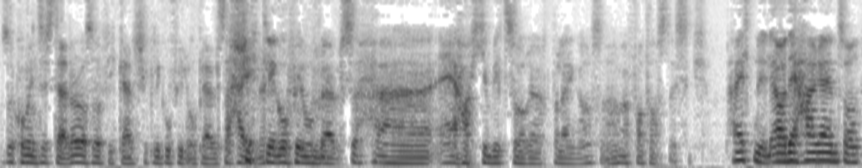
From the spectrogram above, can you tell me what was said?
Så kom jeg inn til stedet, og så fikk jeg en skikkelig god filmopplevelse hjemme. skikkelig god filmopplevelse. Eh, jeg har ikke blitt så rørt på lenger, så Det var fantastisk. Helt nydelig. Ja, det her er en sånn,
